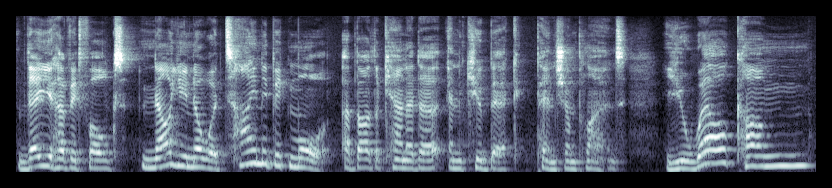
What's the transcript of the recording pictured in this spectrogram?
There you have it, folks. Now you know a tiny bit more about the Canada and Quebec pension plans. You're welcome.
